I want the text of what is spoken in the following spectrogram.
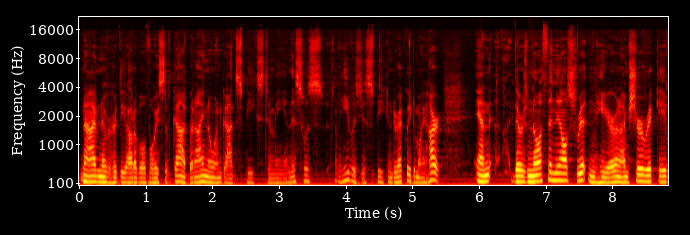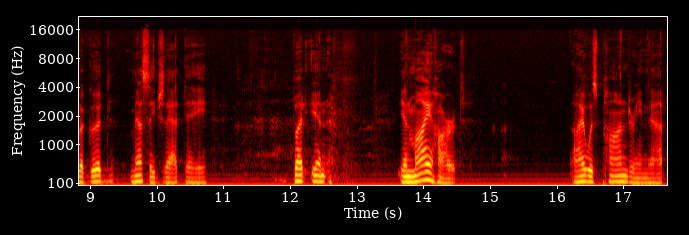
Now, I've never heard the audible voice of God, but I know when God speaks to me. And this was, I mean, he was just speaking directly to my heart. And there's nothing else written here, and I'm sure Rick gave a good message that day but in, in my heart, I was pondering that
